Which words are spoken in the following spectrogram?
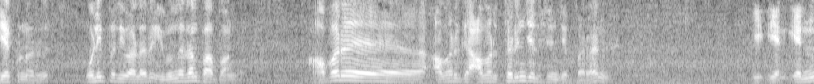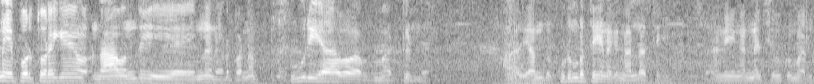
இயக்குனர் ஒளிப்பதிவாளர் இவங்க தான் பார்ப்பாங்க. அவர் அவருக்கு அவர் தெரிஞ்சது செஞ்சிருப்பார் எ- என்- என்னை பொறுத்த வரைக்கும் நான் வந்து என்ன நடப்பேன்னா சூர்யாவை மட்டும் இல்லை. அது அந்த குடும்பத்தையும் எனக்கு நல்லா தெரியும். அது எங்கள் அண்ணன் சிவகுமார்.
